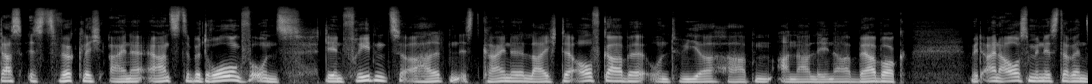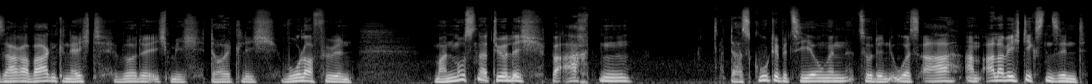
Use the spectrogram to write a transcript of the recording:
Das ist wirklich eine ernste Bedrohung für uns. Den Frieden zu erhalten ist keine leichte Aufgabe und wir haben Annalena Baerbock. Mit einer Außenministerin Sarah Wagenknecht würde ich mich deutlich wohler fühlen. Man muss natürlich beachten, dass gute Beziehungen zu den USA am allerwichtigsten sind.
